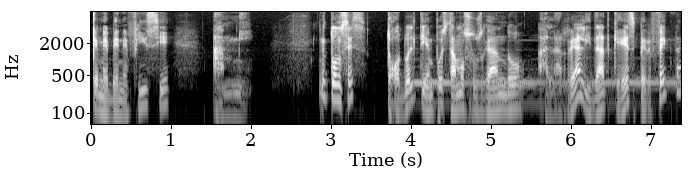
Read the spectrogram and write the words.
que me beneficie a mí. Entonces, todo el tiempo estamos juzgando a la realidad que es perfecta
